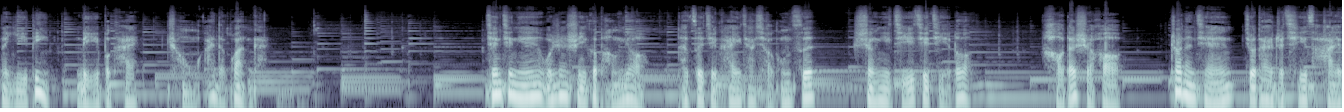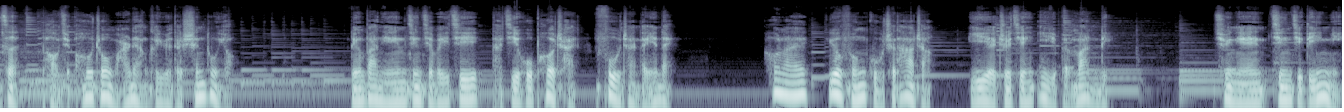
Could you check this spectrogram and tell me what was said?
那一定离不开宠爱的灌溉。前几年，我认识一个朋友，他自己开一家小公司，生意极其起落。好的时候，赚了钱就带着妻子孩子跑去欧洲玩两个月的深度游。零八年经济危机，他几乎破产，负债累累。后来又逢股市大涨，一夜之间一本万利。去年经济低迷，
